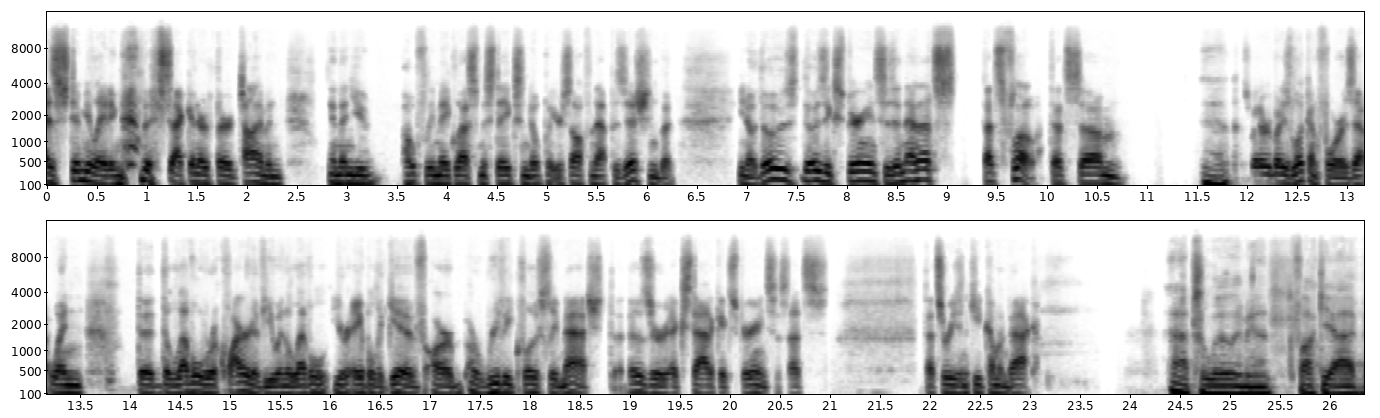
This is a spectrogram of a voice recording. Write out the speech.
as stimulating the second or third time, and and then you hopefully make less mistakes and don't put yourself in that position. But you know those those experiences, and, and that's that's flow. That's um, yeah. that's what everybody's looking for. Is that when the the level required of you and the level you're able to give are are really closely matched. Those are ecstatic experiences. That's that's a reason to keep coming back. Absolutely, man. Fuck yeah.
